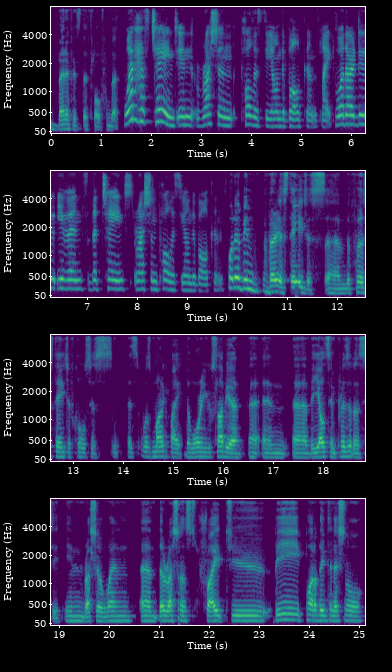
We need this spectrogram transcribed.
benefits that flow from that. What has changed in Russian policy on the Balkans? Like what are the events that changed Russian policy on the Balkans? Well, there have been various stages. Um, the first stage, of course, is, is, was marked by the war in Yugoslavia uh, and uh, the Yeltsin presidency in Russia when um, the Russians tried to be part of the international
